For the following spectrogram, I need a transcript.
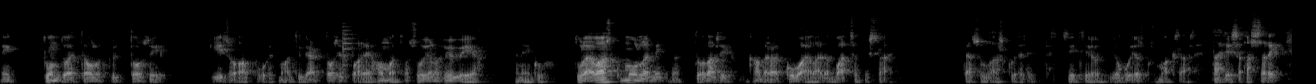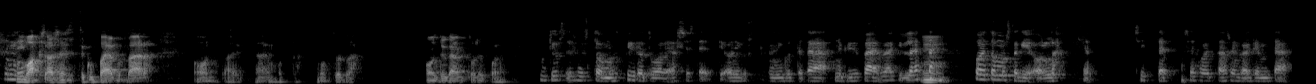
niin tuntuu, että on ollut kyllä tosi iso apu. Että mä oon tykännyt tosi paljon, hommat on sujunut hyvin ja, ja niin kuin, tulee lasku mulle, niin mä otan siitä kameran kuvaa ja laitan Whatsappissa, että tässä on lasku ja sitten sit se joku joskus maksaa sen, tai siis Assari Niin. maksaa sen sitten kun päivämäärä on tai näin, mutta, mutta tota, on tykännyt tosi paljon. Mutta just esimerkiksi tuommoista virtuaaliassistentti on just niin kuin tätä nykypäivää kyllä, että Mm, voi tuommoistakin olla. Ja sitten se hoitaa sen kaiken, mitä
